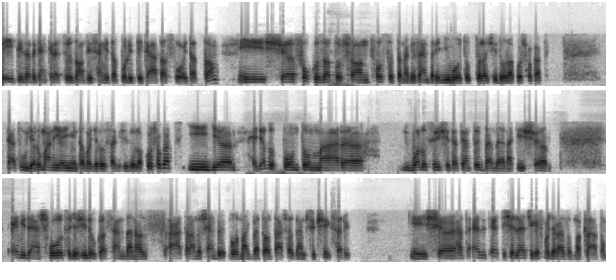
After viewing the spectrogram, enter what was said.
évtizedeken keresztül az antiszemita politikát azt folytatta, és fokozatosan fosztotta meg az emberi mi voltoktól a zsidó lakosokat. Tehát úgy a romániai, mint a magyarországi zsidó lakosokat. Így egy adott ponton már valószínűsítetően több embernek is evidens volt, hogy a zsidókkal szemben az általános emberformák betartása az nem szükségszerű. És hát ez, ezt is egy lehetséges magyarázatnak látom.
